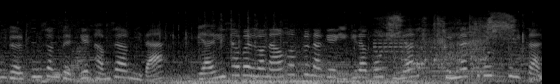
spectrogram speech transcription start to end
약공중이님 별풍선 100개 감사합니다. 야이 사발러나 화끈하게 이기라고 주면 존나 치고 싶으니깐.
